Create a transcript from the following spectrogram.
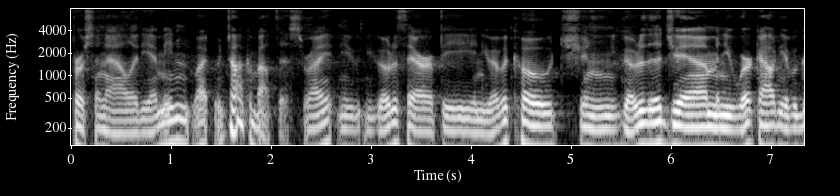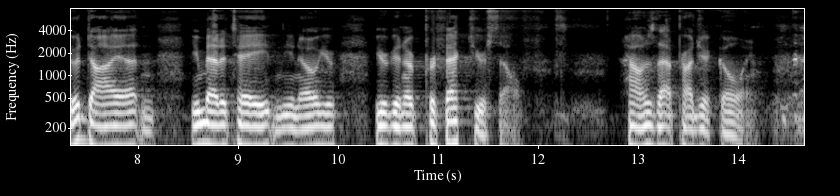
personality. I mean, we talk about this, right? You, you go to therapy and you have a coach and you go to the gym and you work out and you have a good diet and you meditate and you know you're you're going to perfect yourself. How is that project going?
